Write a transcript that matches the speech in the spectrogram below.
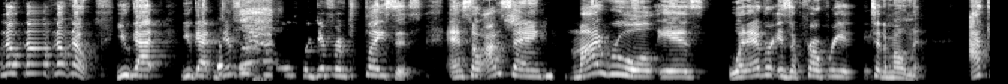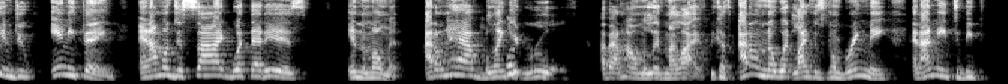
no, no, no, no. You got you got different rules for different places, and so I'm saying my rule is whatever is appropriate to the moment. I can do anything, and I'm gonna decide what that is in the moment. I don't have blanket rules about how I'm gonna live my life because I don't know what life is gonna bring me, and I need to be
